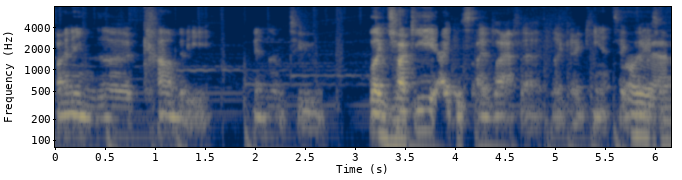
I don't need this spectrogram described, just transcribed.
finding the comedy in them too. Like mm-hmm. Chucky, I just I laugh at. Like I can't take. Oh yeah,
